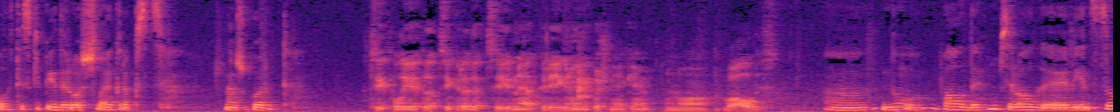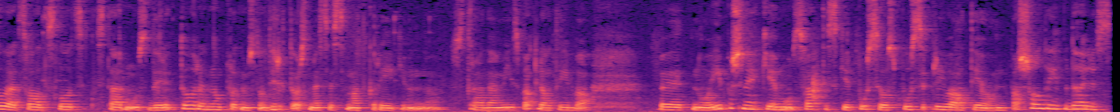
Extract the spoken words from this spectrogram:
politiski piedarošs laikraksts Našgorod. Cik lieta, cik redakcija ir neatkarīga no īpašniekiem un no valdes? Uh, nu, valde, mums ir valdē viens cilvēks, valdes loceklis, tā ir mūsu direktore. Nu, protams, no direktors mēs esam atkarīgi un uh, strādājam viņas pakļautībā. Bet no īpašniekiem mums faktiski ir puse uz pusi privātie un pašvaldību daļas.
